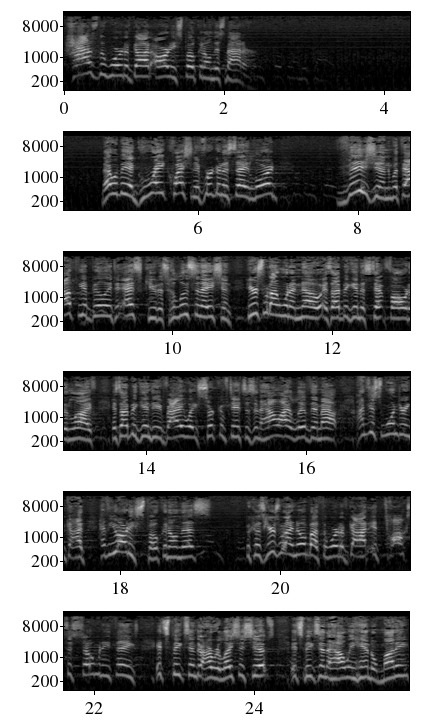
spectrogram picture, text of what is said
has the Word of God already spoken on this matter? That would be a great question if we're going to say, Lord, Vision without the ability to execute is hallucination. Here's what I want to know as I begin to step forward in life, as I begin to evaluate circumstances and how I live them out. I'm just wondering, God, have you already spoken on this? Because here's what I know about the Word of God it talks to so many things. It speaks into our relationships, it speaks into how we handle money,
